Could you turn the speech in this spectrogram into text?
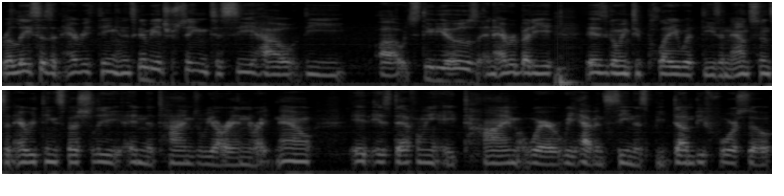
releases and everything and it's going to be interesting to see how the uh, studios and everybody is going to play with these announcements and everything, especially in the times we are in right now. It is definitely a time where we haven't seen this be done before, so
